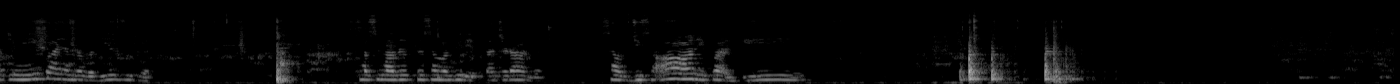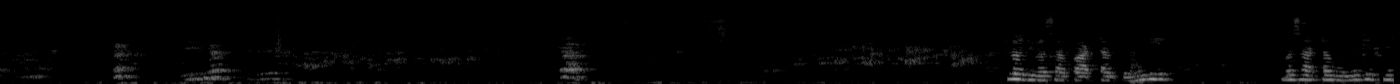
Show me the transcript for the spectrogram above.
ਜੇ ਮੀਂਹ ਪਾ ਜਾਂਦਾ, ਵਧੀਆ ਸੀ ਫਿਰ। ਫਸਲਾਂ ਦੇ ਉੱਤੇ ਸਮਾਂ ਦੀ ਰੇਤਾ ਚੜਾ ਗਿਆ। ਸਬਜ਼ੀ ਸਾਰੀ ਭਰ ਗਈ। ਲੋ ਜੀ, ਬਸ ਆਪਾਂ ਆਟਾ ਗੁੰਨ ਲਈਏ। ਬਸ ਆਟਾ ਗੁੰਨ ਕੇ ਫਿਰ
